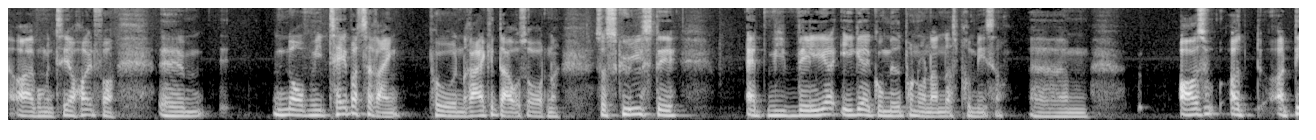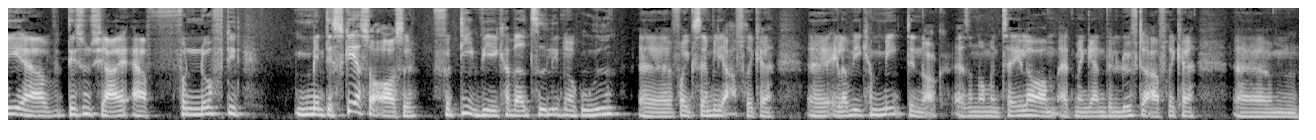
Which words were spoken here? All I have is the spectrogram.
og argumentere højt for. Øh, når vi taber terræn på en række dagsordner, så skyldes det, at vi vælger ikke at gå med på nogle andres præmisser. Øhm, også, og, og det, er, det synes jeg er fornuftigt. Men det sker så også, fordi vi ikke har været tidligt nok ude, øh, for eksempel i Afrika, øh, eller vi ikke har ment det nok. Altså når man taler om, at man gerne vil løfte Afrika, øh,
